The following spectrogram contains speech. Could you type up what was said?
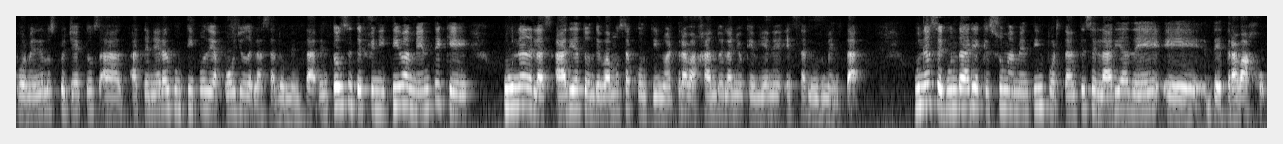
por medio de los proyectos a, a tener algún tipo de apoyo de la salud mental. Entonces, definitivamente que una de las áreas donde vamos a continuar trabajando el año que viene es salud mental. Una segunda área que es sumamente importante es el área de, eh, trabajo.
